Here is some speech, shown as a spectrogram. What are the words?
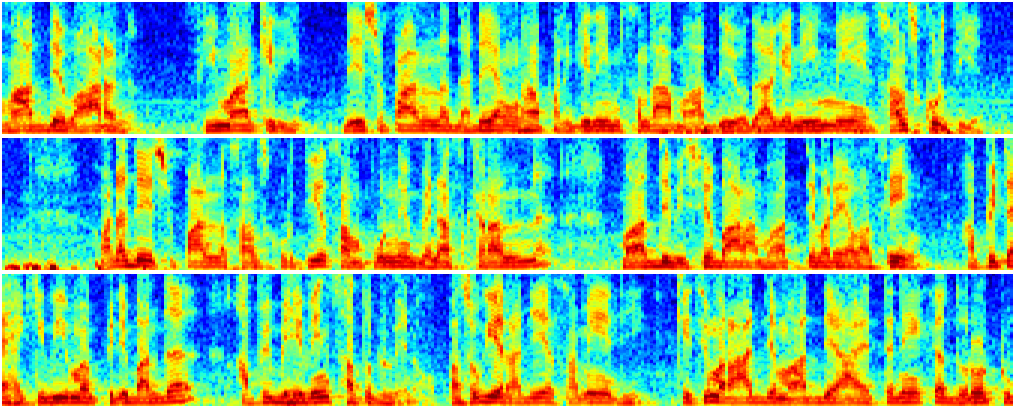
මාධ්‍ය වාරණ සීමා කිරීම දේශපාලන දඩයන් හා පලිගැනීම් සඳහා මාධ්‍ය යොදා ගැනීමේ සංස්කෘතිය මඩ දේශපාලන සංස්කෘතිය සම්පූර්ණයෙන් වෙනස් කරන්න මාධ්‍ය විෂයභාර අමාත්‍යවරය වශයෙන් අපිට හැකිවීම පිළිබඳ අපි බෙහෙවින් සතුටු වෙනවා. පසුගිය රජය සමයේදී කිසිම රාජ්‍ය මාධ්‍ය ආයතනයක දොරටු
